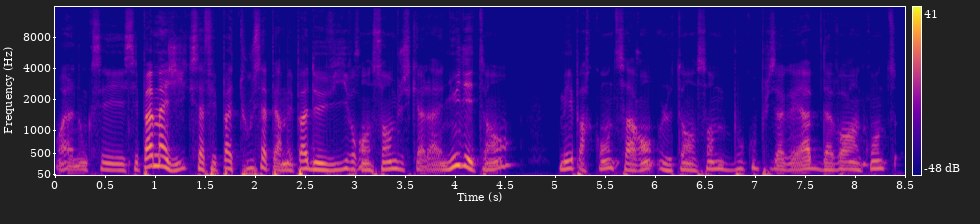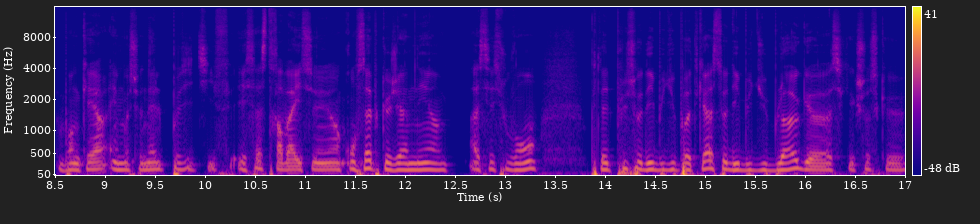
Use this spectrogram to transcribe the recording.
Voilà, donc c'est pas magique, ça fait pas tout, ça permet pas de vivre ensemble jusqu'à la nuit des temps, mais par contre, ça rend le temps ensemble beaucoup plus agréable d'avoir un compte bancaire émotionnel positif. Et ça se travaille, c'est un concept que j'ai amené assez souvent, peut-être plus au début du podcast, au début du blog, euh, c'est quelque chose que,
